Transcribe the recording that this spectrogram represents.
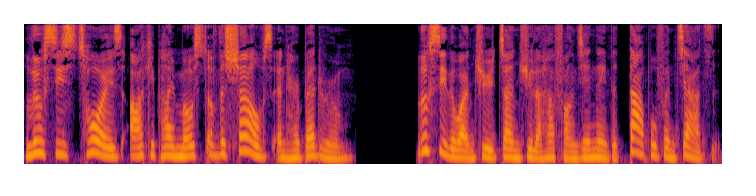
Lucy's toys occupy most of the shelves in her bedroom。Lucy 的玩具占据了她房间内的大部分架子。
